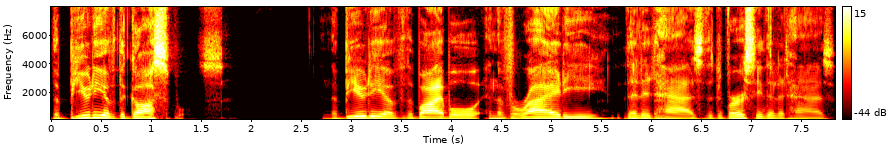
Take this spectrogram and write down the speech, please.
the beauty of the gospels and the beauty of the Bible and the variety that it has, the diversity that it has,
